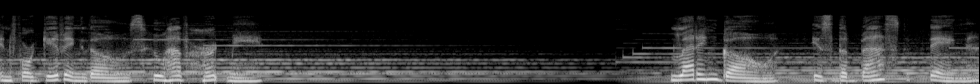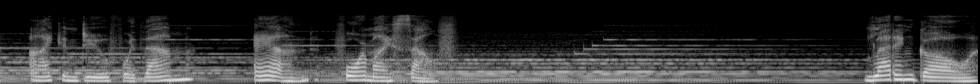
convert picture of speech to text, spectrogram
in forgiving those who have hurt me. Letting go is the best thing I can do for them and for myself. Letting go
